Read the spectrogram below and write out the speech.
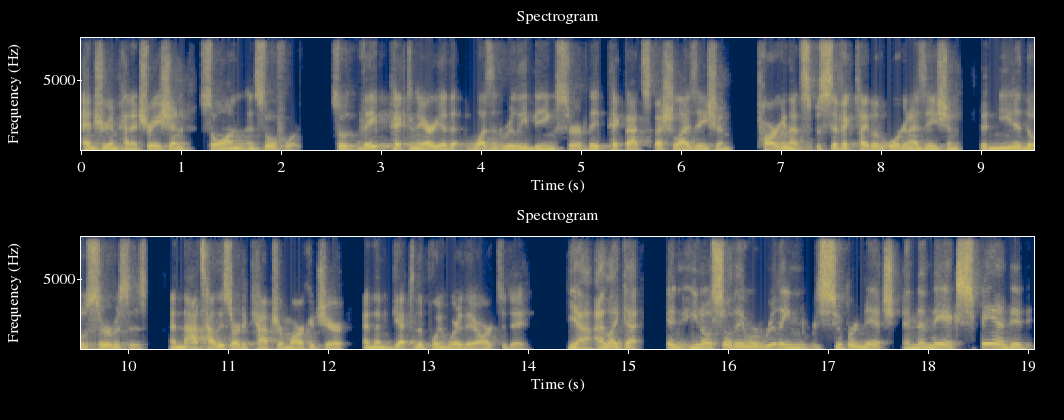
entry and penetration, so on and so forth. So they picked an area that wasn't really being served. They picked that specialization, targeting that specific type of organization that needed those services. And that's how they started to capture market share and then get to the point where they are today. Yeah, I like that and you know so they were really super niche and then they expanded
